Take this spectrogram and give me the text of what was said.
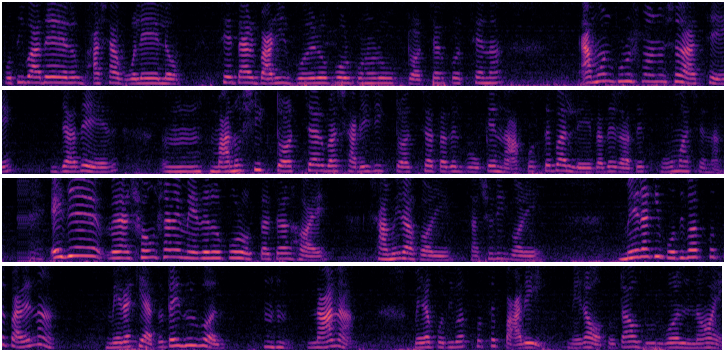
প্রতিবাদের ভাষা বলে এলো সে তার বাড়ির বইয়ের ওপর কোনো রূপ টর্চার করছে না। এমন পুরুষ মানুষও আছে যাদের মানসিক টর্চার বা শারীরিক টর্চার তাদের বউকে না করতে পারলে তাদের রাতে ঘুম আসে না। এই যে সংসারে মেয়েদের ওপর অত্যাচার হয়, স্বামীরা করে, শাশুড়ি করে, মেয়েরা কি প্রতিবাদ করতে পারে না? মেয়েরা কি এতটাই দুর্বল? না না। মেয়েরা প্রতিবাদ করতে পারে, মেয়েরা অতটাও দুর্বল নয়।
